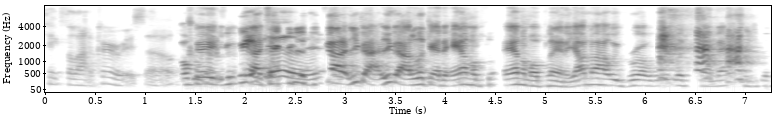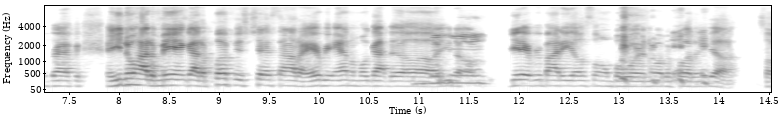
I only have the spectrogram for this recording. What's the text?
takes a lot of courage. So okay, you, you got you got you got you got to look at the animal Animal Planet. Y'all know how we grew up with that graphic, and you know how the man got to puff his chest out, or every animal got to uh, mm-hmm. you know mm-hmm. get everybody else on board in order for the yeah. So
